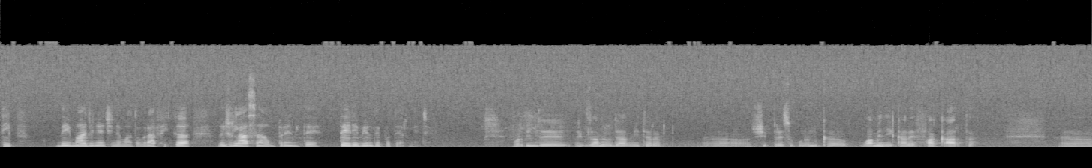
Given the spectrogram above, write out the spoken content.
tip de imagine cinematografică își lasă amprente teribil de puternice. Vorbim de examenul de admitere uh, și presupunând că oamenii care fac artă, uh,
